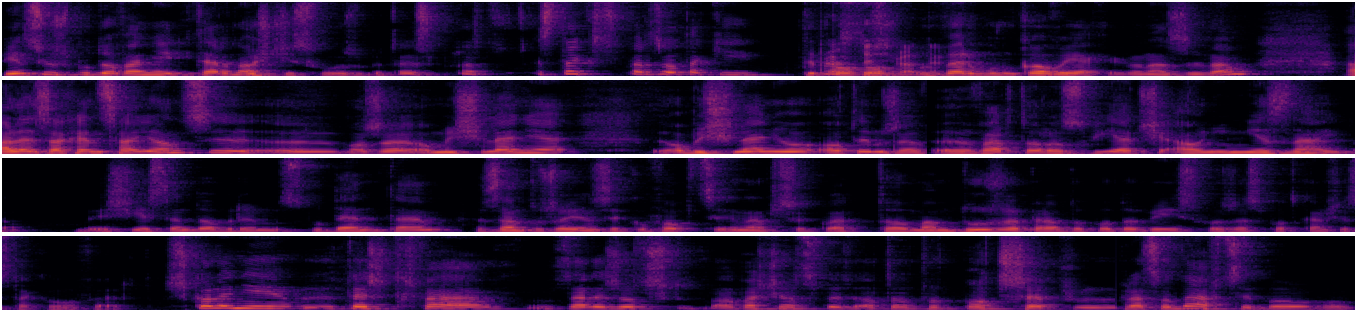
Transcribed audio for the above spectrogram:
Więc już budowanie elitarności służby to jest, to jest tekst bardzo taki typowo werbunkowy, jak go nazywam, ale zachęcający y, może o myślenie, o myśleniu o tym, że warto rozwijać się, a oni nie znajdą. Jeśli jestem dobrym studentem, znam dużo języków obcych na przykład, to mam duże prawdopodobieństwo, że spotkam się z taką ofertą. Szkolenie też trwa, zależy od, no właśnie od, od, od, od potrzeb pracodawcy, bo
